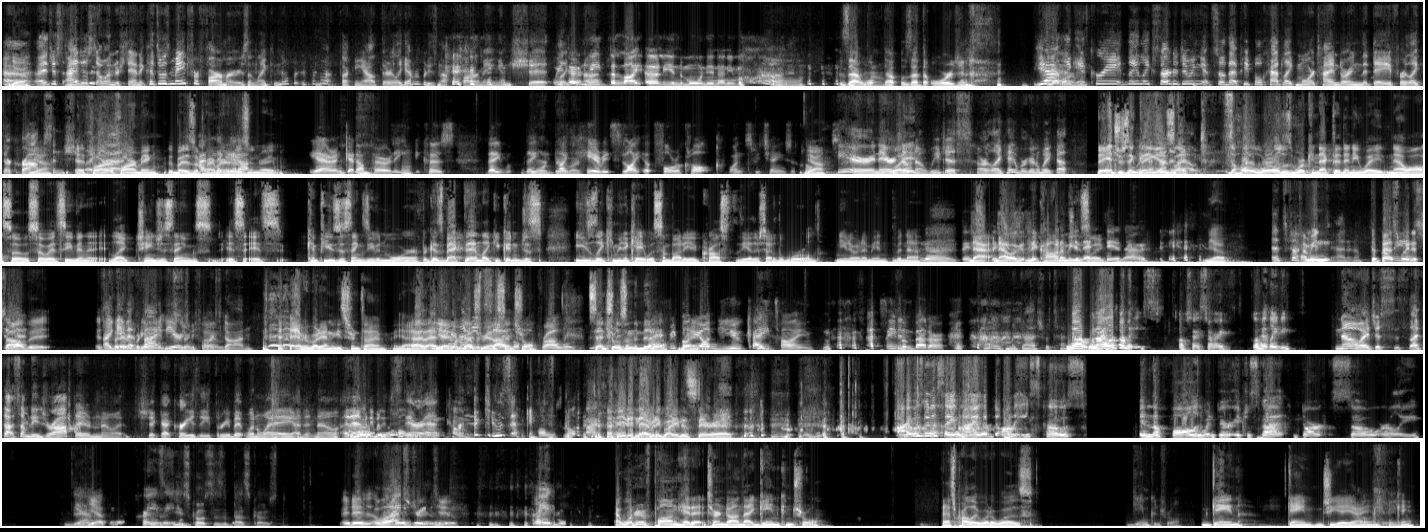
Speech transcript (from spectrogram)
Yeah. I just I just don't understand it because it was made for farmers and like no we're not fucking out there like everybody's not farming and shit. We like, we're don't not- need the light early in the morning anymore. No. Is that No. that was that the origin? Yeah, Yeah. like it create they like started doing it so that people had like more time during the day for like their crops Yeah. and shit Uh, like that. farming is a And primary get up- reason, right? Yeah, and get up early Hmm. because they they More like daylight. here it's light at four o'clock once we change the clock. Yeah. so- Here in Well, Arizona, we just are like, hey, we're gonna wake up. The interesting when thing is like the whole world is more connected anyway now also so it's even like changes things it's it's confuses things even more because back then like you couldn't just easily communicate with somebody across the other side of the world you know what i mean but now No, this, Now- this now the economy is like- here now. yep It's fucking. I mean, I don't know. The best the way to internet. solve it is I put give it everybody on five years Eastern before it's time. gone. everybody on eastern time yeah i, I Yeah, think that everybody should be on the whole central problem. central's in the Put middle everybody right? on UK time. That's even better. Oh my gosh, what's happening? No, when I lived on the east. Oh, sorry, sorry. Go ahead, lady. No, I just I thought somebody dropped. I don't know. It shit got crazy. Three bit went away. I didn't know. I didn't have anybody to stare at Didn't for two seconds. Tom's not back he didn't have anybody to stare at I was gonna say when I lived on the East Coast in the fall and winter, it just got dark so early. yeah, Yeah. Crazy. The East Coast is the best coast. It is. Oh, well, I that's true agree. too. I agree. i wonder if pong had turned on that gain control that's probably what it was Game control. gain gain g-a-i-n Okay. gain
